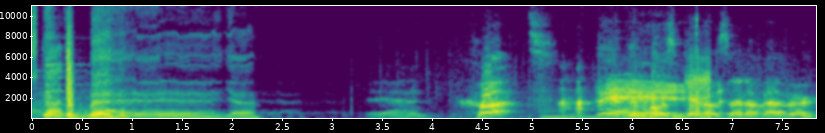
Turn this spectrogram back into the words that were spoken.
it's got the be. Yeah. And cut. Hey. the most ghetto setup ever.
